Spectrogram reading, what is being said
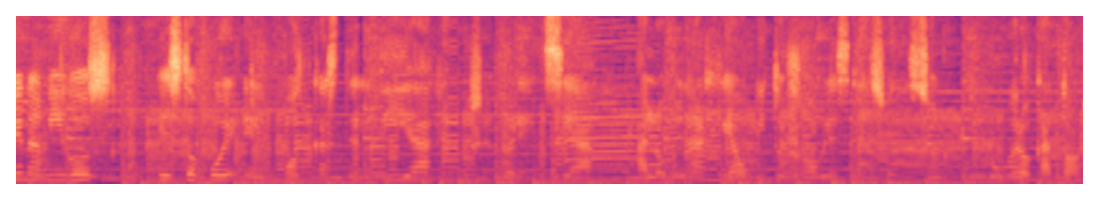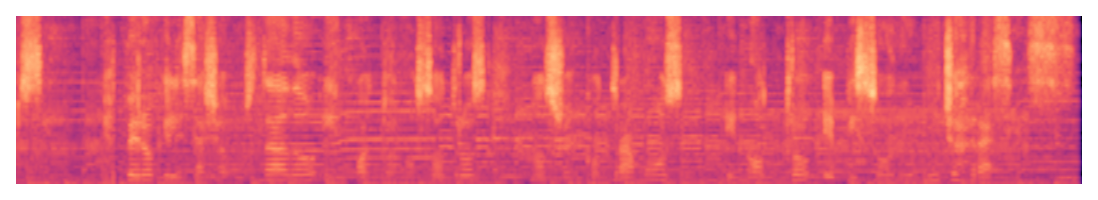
Bien amigos, esto fue el podcast del día en referencia al homenaje a Huguito Robles en su edición número 14. Espero que les haya gustado y en cuanto a nosotros nos reencontramos en otro episodio. Muchas gracias.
